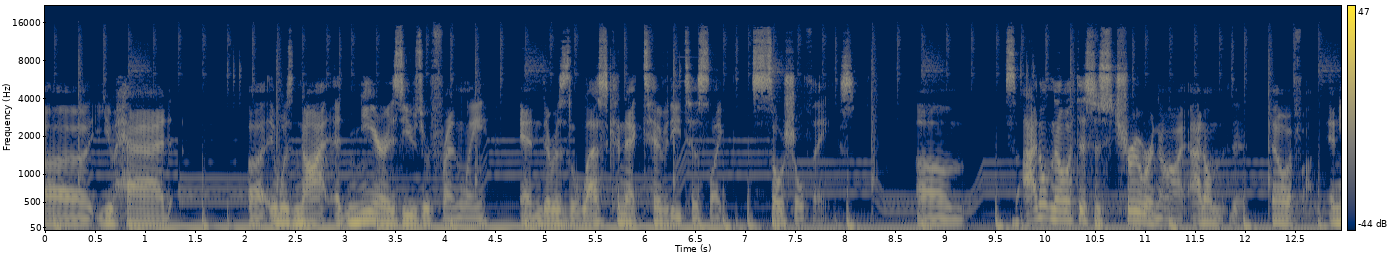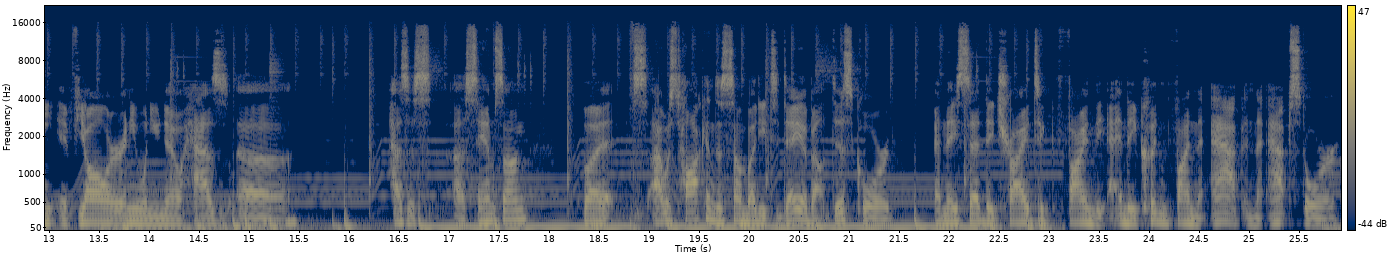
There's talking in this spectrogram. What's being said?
Uh, you had uh, it was not near as user friendly, and there was less connectivity to like social things. Um, so I don't know if this is true or not. I don't know if any if y'all or anyone you know has uh has a Samsung, but I was talking to somebody today about Discord, and they said they tried to find the and they couldn't find the app in the App Store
